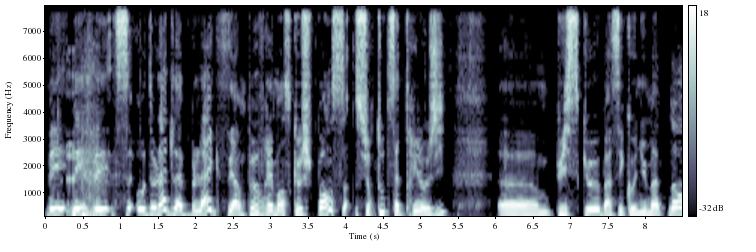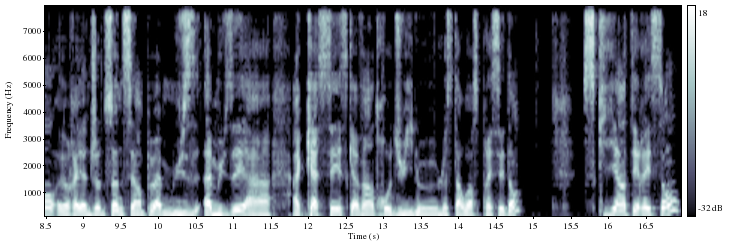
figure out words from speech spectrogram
mais, mais, mais au-delà de la blague, c'est un peu vraiment ce que je pense sur toute cette trilogie. Euh, puisque bah, c'est connu maintenant, euh, Ryan Johnson s'est un peu amusé à, casser ce qu'avait introduit le, Star Wars précédent. Ce qui est intéressant,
